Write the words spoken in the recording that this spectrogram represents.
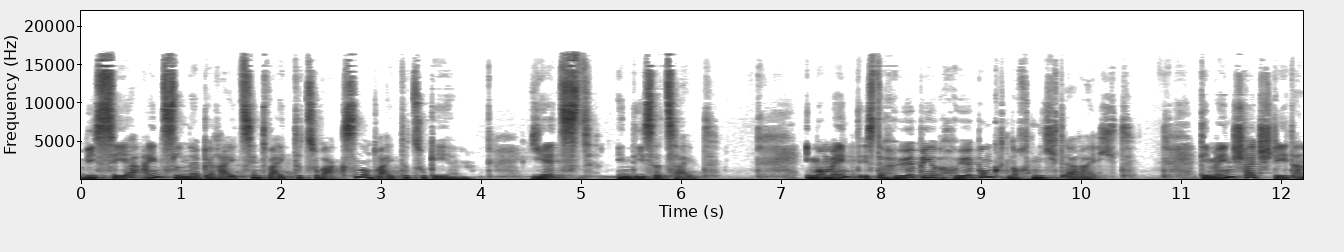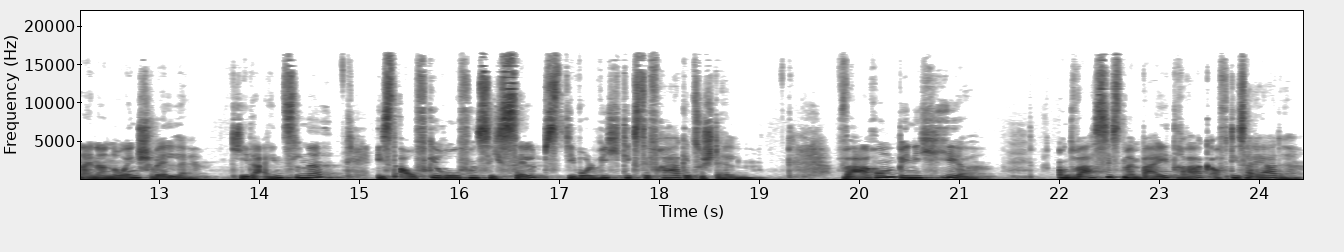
wie sehr Einzelne bereit sind, weiter zu wachsen und weiter zu gehen. Jetzt, in dieser Zeit. Im Moment ist der Höhepunkt noch nicht erreicht. Die Menschheit steht an einer neuen Schwelle. Jeder Einzelne ist aufgerufen, sich selbst die wohl wichtigste Frage zu stellen. Warum bin ich hier? Und was ist mein Beitrag auf dieser Erde?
